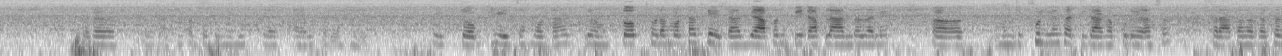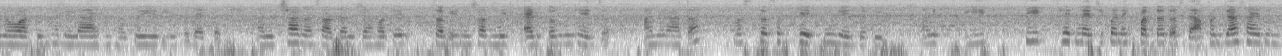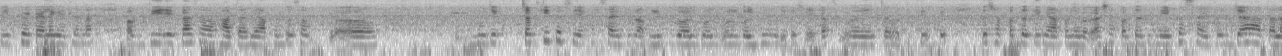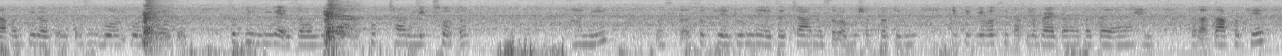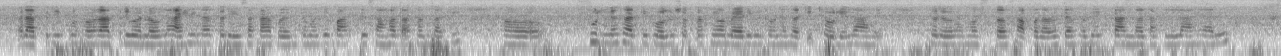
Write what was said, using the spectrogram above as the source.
तर अशा पद्धतीने मी तयार केलं आहे. एक टोप घ्यायचा मोठा टॉप टोप थोडा मोठाच घ्यायचा जे आपण पीठ आपल्या अंदाजाने म्हणजे फुलण्यासाठी जागा पुरेल असं. तर आता बघा सगळं वाटून झालेलं आहे माझं इडलीचं बॅटर आणि छान असं आता त्यामध्ये चवीनुसार मीठ ॲड करून घ्यायचं. आणि आता मस्त असं फेटून घ्यायचं पीठ. आणि ही पीठ फेटण्याची पण एक पद्धत असते. आपण ज्या साईडून पीठ फेटायला घेतलं ना अगदी एकाच हाताने आपण जसं म्हणजे चक्की कशी एका साईडून आपली गोल गोल गोल गोल भिजरी कशी एकाच याच्यावरती फिरते. तशा पद्धतीने आपण हे बघा अशा पद्धतीने एकाच साईडून ज्या हाताला आपण फिरवतो तसंच गोल गोल गोल गोल असं फिरून घ्यायचं म्हणजे खूप छान मिक्स होतं. आणि मस्त असं फेटून घ्यायचं. छान असं बघू शकता तुम्ही किती व्यवस्थित आपलं बॅटर आता तयार आहे. तर आता आपण हे रात्री रात्री बनवलं आहे ना तर हे सकाळपर्यंत म्हणजे पाच ते सहा तासांसाठी फुलण्यासाठी बोलू शकता किंवा मॅरिनेट होण्यासाठी ठेवलेलं आहे. तर मस्त असं आपण आता त्यामध्ये कांदा टाकलेला आहे आणि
